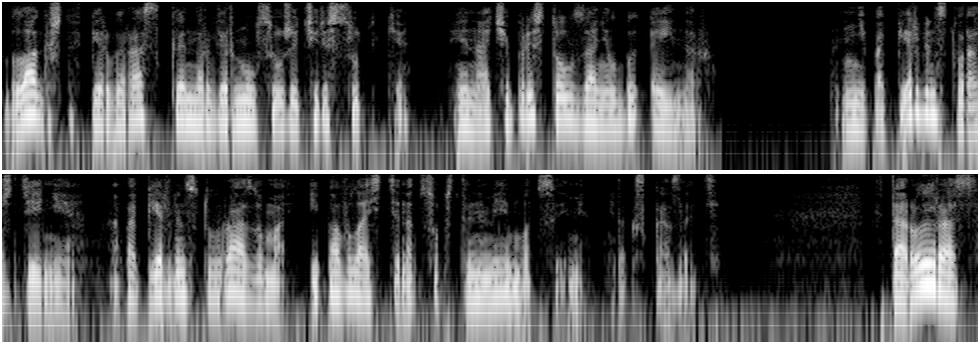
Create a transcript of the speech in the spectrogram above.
Благо, что в первый раз Кеннер вернулся уже через сутки, иначе престол занял бы Эйнер. Не по первенству рождения, а по первенству разума и по власти над собственными эмоциями, так сказать. Второй раз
